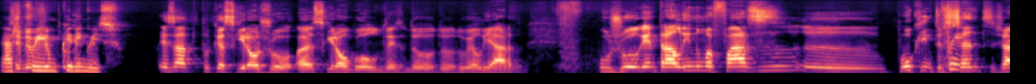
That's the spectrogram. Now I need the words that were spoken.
acho que foi um bocadinho isso. Exato, porque a seguir ao jogo, a seguir ao golo de, do, do, do Eliardo, o jogo entra ali numa fase uh, pouco interessante, Sim. já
